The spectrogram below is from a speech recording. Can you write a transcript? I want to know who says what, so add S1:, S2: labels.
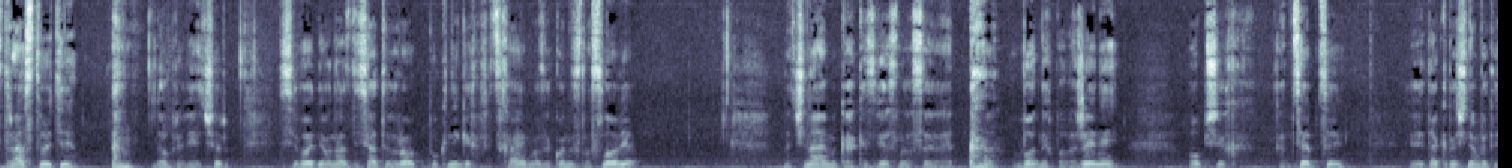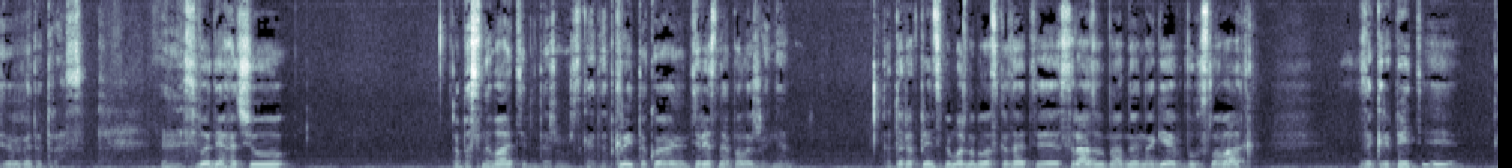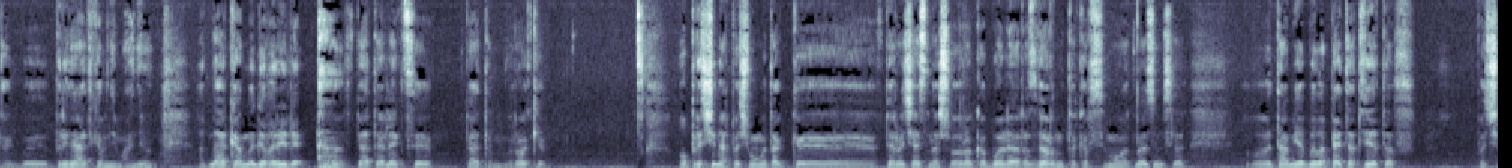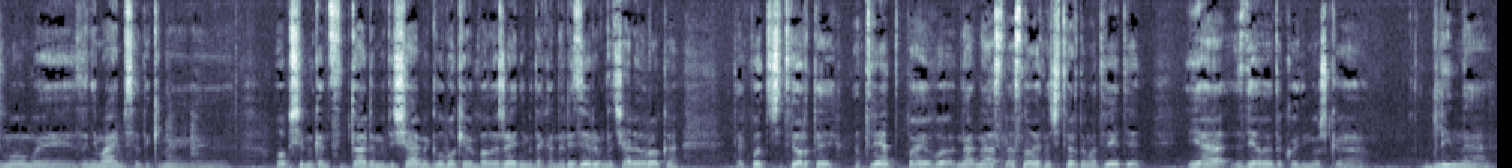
S1: Здравствуйте, добрый вечер. Сегодня у нас десятый урок по книге Хафицхайма «Законы злословия». Начинаем мы, как известно, с вводных положений, общих концепций. И так и начнем в этот раз. Э, сегодня я хочу обосновать, или даже, можно сказать, открыть такое интересное положение, которое, в принципе, можно было сказать э, сразу на одной ноге, в двух словах, закрепить и как бы принять ко вниманию. Однако мы говорили в пятой лекции, в пятом уроке о причинах, почему мы так э, в первой части нашего урока более развернуто ко всему относимся. Там было пять ответов, почему мы занимаемся такими э, общими концептуальными вещами, глубокими положениями, так анализируем в начале урока. Так вот, четвертый ответ, по его, на, на, основываясь на четвертом ответе, я сделаю такой немножко длинное,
